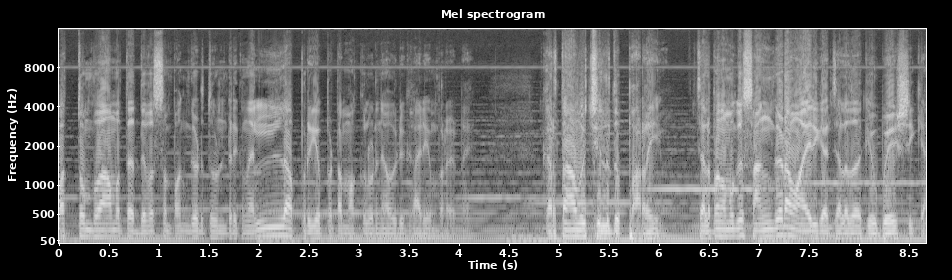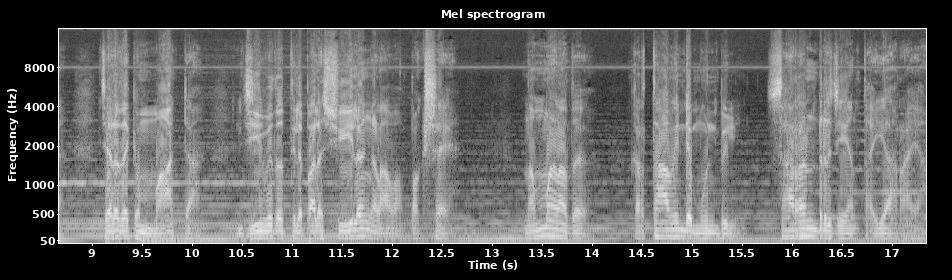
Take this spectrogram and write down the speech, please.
പത്തൊമ്പതാമത്തെ ദിവസം പങ്കെടുത്തുകൊണ്ടിരിക്കുന്ന എല്ലാ പ്രിയപ്പെട്ട മക്കളോട് ഞാൻ ഒരു കാര്യം പറയട്ടെ. കർത്താവ് ചിലത് പറയും. ചിലപ്പോൾ നമുക്ക് സങ്കടമായിരിക്കാം ചിലതൊക്കെ ഉപേക്ഷിക്കാം ചിലതൊക്കെ മാറ്റാം. ജീവിതത്തിലെ പല ശീലങ്ങളാവാം. പക്ഷേ നമ്മളത് കർത്താവിന്റെ മുൻപിൽ സറണ്ടർ ചെയ്യാൻ തയ്യാറായ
